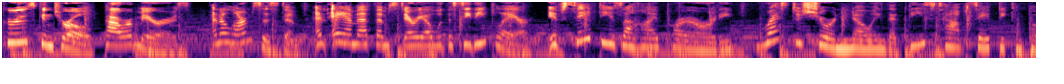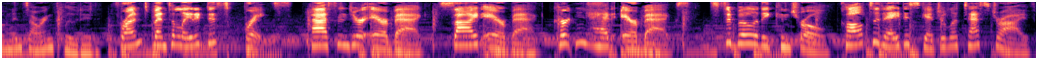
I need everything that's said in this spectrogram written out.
cruise control, power mirrors, an alarm system, an AM FM stereo with a CD player. If safety is a high priority, rest assured knowing that these top safety components are included. Front ventilated disc brakes, passenger airbag, side airbag, curtain head airbags, stability control. Call today to schedule a test drive.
